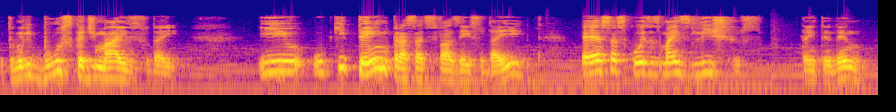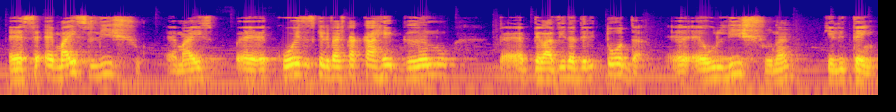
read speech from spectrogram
Então ele busca demais isso daí. E o, o que tem para satisfazer isso daí é essas coisas mais lixos, tá entendendo? Essa é mais lixo, é mais é, coisas que ele vai ficar carregando é, pela vida dele toda. É, é o lixo, né, que ele tem,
